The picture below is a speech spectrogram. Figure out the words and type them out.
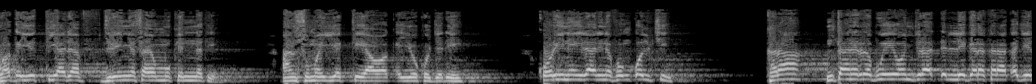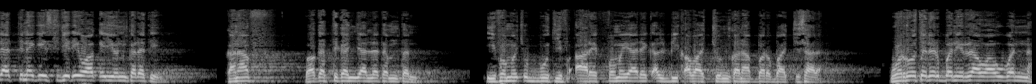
Waaqayyotti yaadaaf jireenya isaa yommuu kennate. Ansuma yakkee yaa waaqayyoo ko jedhee qorii na ilaali na fonqolchi karaa hin taane irra bu'ee yoon jiraadhe illee gara karaa qajeelaatti na geessi jedhee waaqayyoon kadhate. Kanaaf waaqatti kan jaallatamtan dhiifama cubbuutiif aareeffama yaada qalbii qabaachuun kanaaf barbaachisaadha. Warroota darban irraa waa hubanna.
